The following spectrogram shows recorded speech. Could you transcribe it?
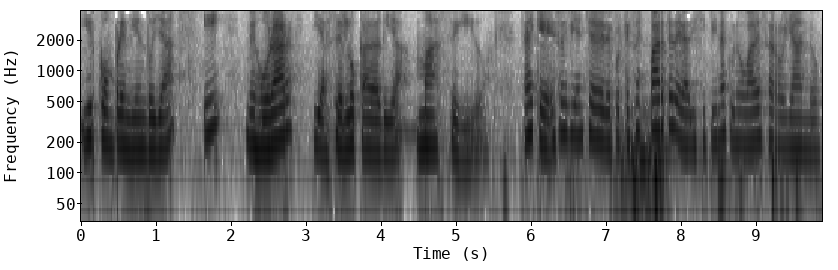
ir comprendiendo ya y mejorar y hacerlo cada día más seguido. ¿Sabes qué? Eso es bien chévere, porque eso es parte de la disciplina que uno va desarrollando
